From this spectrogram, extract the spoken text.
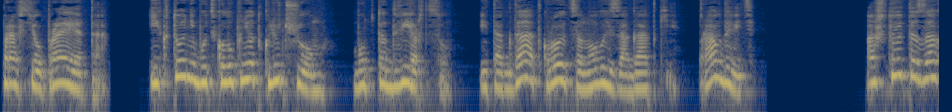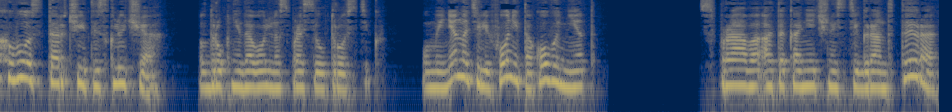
Про все про это. И кто-нибудь колупнет ключом, будто дверцу, и тогда откроются новые загадки. Правда ведь? «А что это за хвост торчит из ключа?» — вдруг недовольно спросил Тростик. «У меня на телефоне такого нет». Справа от оконечности Гранд-Терра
